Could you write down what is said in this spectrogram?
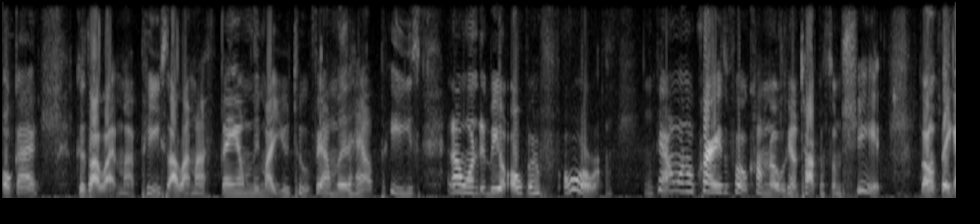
okay? Because I like my peace. I like my family, my YouTube family to have peace. And I want it to be an open forum. Okay, I want no crazy folk coming over here and talking some shit. Don't think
